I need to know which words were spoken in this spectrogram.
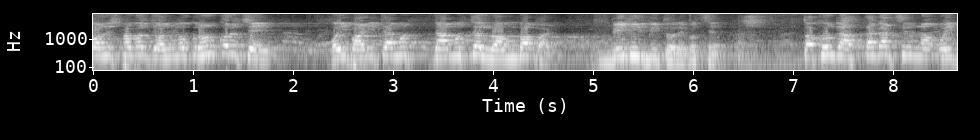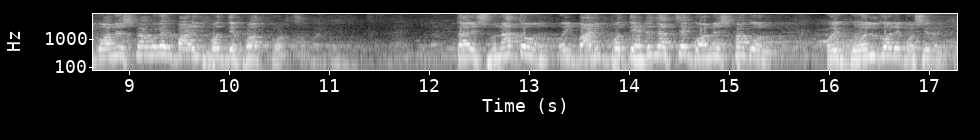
গণেশ পাগল জন্মগ্রহণ করেছে, ওই বাড়িটা নাম হচ্ছে লম্বা বাড়ি। বিলির ভিতরে, বুঝছেন? তখন রাস্তাঘাট ছিল না, ওই গণেশ পাগলের বাড়ির মধ্যে পথ পড়ছে। তাই সনাতন ওই বাড়ির মধ্যে হেঁটে যাচ্ছে গণেশ পাগল, ওই গোল ঘরে বসে রয়েছে।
